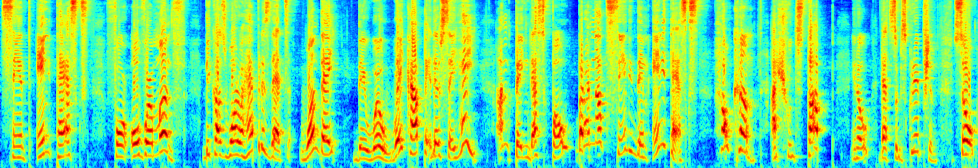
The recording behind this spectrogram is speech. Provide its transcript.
sent any tasks for over a month. Because what will happen is that one day they will wake up and they'll say, hey, I'm paying Deskpal, but I'm not sending them any tasks. How come? I should stop, you know, that subscription. So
